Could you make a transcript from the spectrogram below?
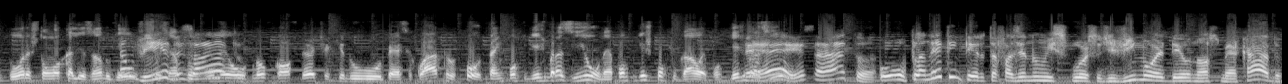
produtoras estão localizando games. vindo, Por exemplo, o exato. meu, meu Call of Duty aqui do PS4, pô, tá em português Brasil, né? Português Portugal, é português Brasil. É, exato. O, o planeta inteiro tá fazendo um esforço de vir morder o nosso mercado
